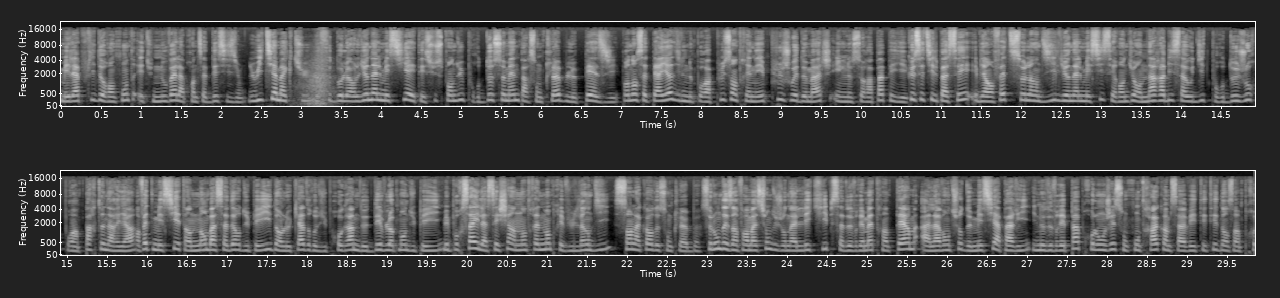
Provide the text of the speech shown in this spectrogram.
mais l'appli de rencontre est une nouvelle à prendre cette décision. Huitième actu, le footballeur Lionel Messi a été suspendu pour deux semaines par son club, le PSG. Pendant cette période, il ne pourra plus s'entraîner, plus jouer de match et il ne sera pas payé. Que s'est-il passé? Eh bien en fait, ce lundi, Lionel Messi s'est rendu en Arabie Saoudite pour deux jours pour un partenariat. En fait, Messi est un ambassadeur du pays dans le cadre du programme de développement du pays, mais pour ça, il a séché un entraînement prévu lundi sans l'accord de son club. Selon des informations du journal L'équipe, ça devrait mettre un terme à l'aventure de Messi à Paris. Il ne devrait pas prolonger son contrat comme ça avait été dans un premier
